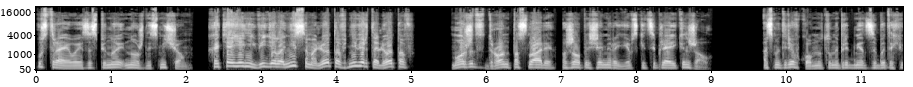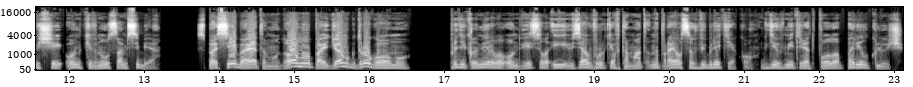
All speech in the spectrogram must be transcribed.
устраивая за спиной ножны с мечом. «Хотя я не видела ни самолетов, ни вертолетов». «Может, дрон послали?» – пожал плечами Раевский, цепляя кинжал. Осмотрев комнату на предмет забытых вещей, он кивнул сам себе. «Спасибо этому дому, пойдем к другому». Продекламировал он весело и, взяв в руки автомат, направился в библиотеку, где в метре от пола парил ключ.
